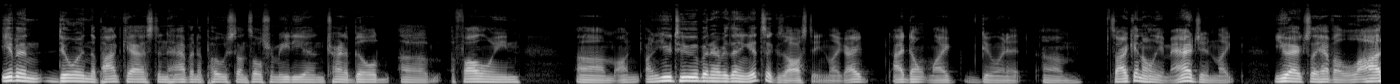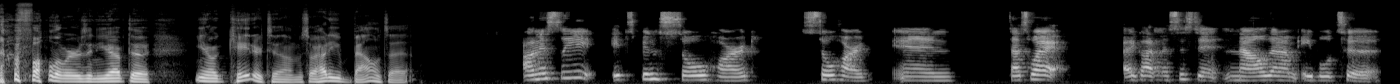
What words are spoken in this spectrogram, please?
even doing the podcast and having a post on social media and trying to build a following um, on on YouTube and everything, it's exhausting. Like I I don't like doing it. Um, so I can only imagine like you actually have a lot of followers and you have to you know cater to them. So how do you balance that? honestly, it's been so hard, so hard. And that's why I got an assistant now that I'm able to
